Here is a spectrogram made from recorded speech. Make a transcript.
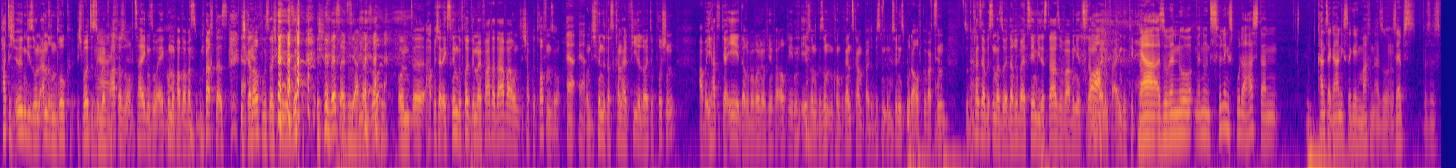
hatte ich irgendwie so einen anderen Druck. Ich wollte es so Ja, meinem Vater so auch zeigen, so, ey, guck mal, Papa, was du gemacht hast. Ich kann auch Fußball spielen so. Ich bin besser als die anderen so. Und äh, habe mich dann extrem gefreut, wenn mein Vater da war und ich habe getroffen so. Ja, ja. Und ich finde, das kann halt viele Leute pushen. Aber ihr hattet ja eh, darüber wollen wir auf jeden Fall auch reden, eh so einen gesunden Konkurrenzkampf, weil du bist mit einem Zwillingsbruder aufgewachsen. So, du kannst ja ein bisschen mal so darüber erzählen, wie das da so war, wenn ihr zusammen Boah. bei einem Verein gekickt habt. Ja, also wenn du, wenn du einen Zwillingsbruder hast, dann du kannst ja gar nichts dagegen machen. Also selbst, das ist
